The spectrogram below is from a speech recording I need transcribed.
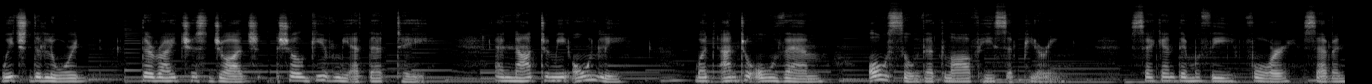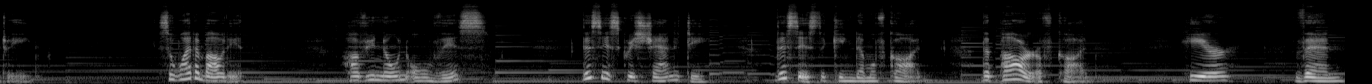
which the Lord, the righteous judge, shall give me at that day, and not to me only, but unto all them also that love his appearing. 2 Timothy 4 7 to 8. So, what about it? Have you known all this? This is Christianity. This is the kingdom of God, the power of God. Here, then,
